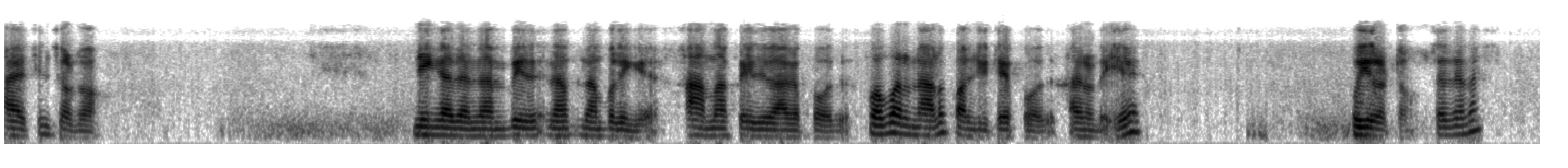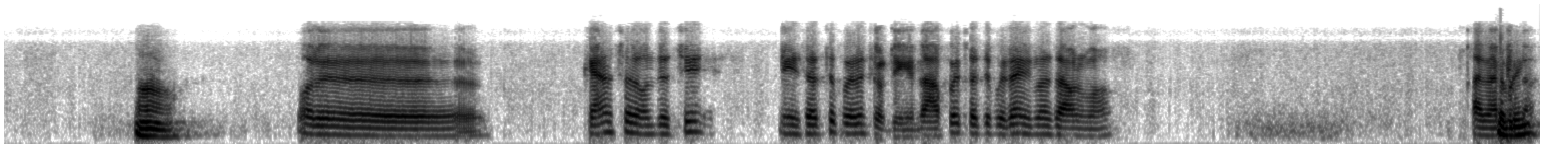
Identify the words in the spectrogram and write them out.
ஆயிடுச்சுன்னு சொல்றோம். நீங்க அதை நம்பி நம்- நம்புறீங்க. ஆமா ஆக போகுது. ஒவ்வொரு நாளும் குறைஞ்சிக்கிட்டே போகுது. அதனுடைய உயிரோட்டம். சரிதானே? ஆ. ஒரு கேன்சர் வந்துச்சு. நீங்க செத்து போயிடும் சொல்றீங்க நான் போய் செத்து போயிட்டா இன்னும் சாகணுமா அது.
